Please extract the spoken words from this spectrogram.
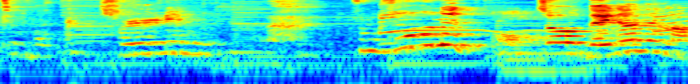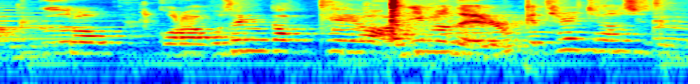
이렇게 막 달린 좀 서운했죠. 어, 내년에는 안 그럴 거라고 생각해요. 아니면 엘로께 탈퇴하시든가.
